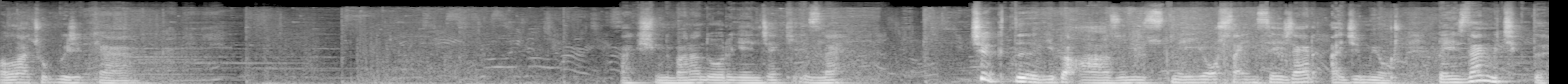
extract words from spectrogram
Vallahi çok gıcık ya. Bak şimdi bana doğru gelecek izle. Çıktığı gibi ağzının üstüne yiyorsa seyirciler acımıyor. Bezden mi çıktı?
